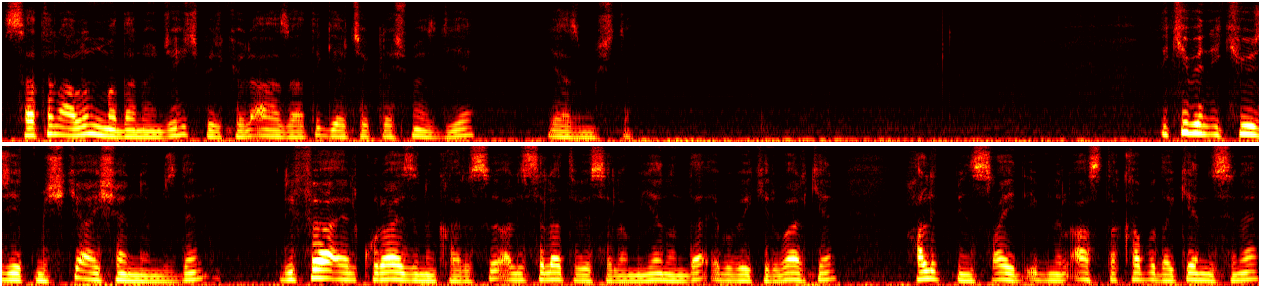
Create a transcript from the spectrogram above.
Satın alınmadan önce hiçbir köle azatı gerçekleşmez diye yazmıştı. 2272 Ayşe annemizden Rifa el-Kurayzi'nin karısı Aleyhisselatü Vesselam'ın yanında Ebu Bekir varken Halid bin Said İbnül As da kapıda kendisine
